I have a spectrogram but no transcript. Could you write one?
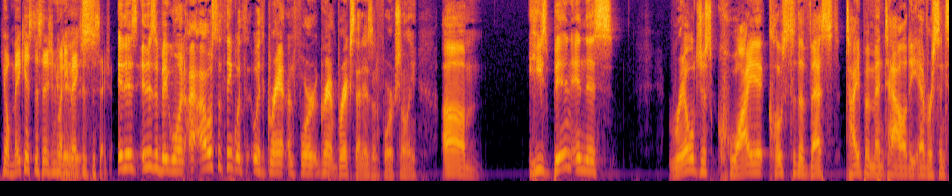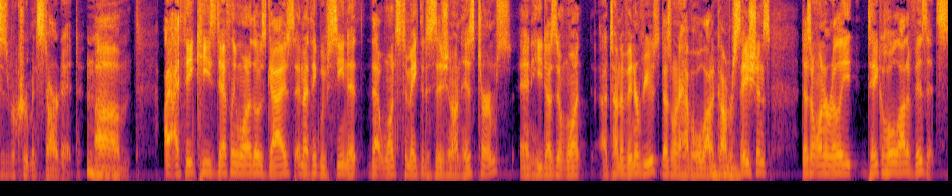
He'll make his decision when it he is. makes his decision. It is. It is a big one. I, I also think with with Grant, unfor- Grant Brix, that is unfortunately. Um, he's been in this real just quiet, close to the vest type of mentality ever since his recruitment started. Mm-hmm. Um, I, I, think he's definitely one of those guys, and I think we've seen it that wants to make the decision on his terms, and he doesn't want a ton of interviews, doesn't want to have a whole lot of mm-hmm. conversations, doesn't want to really take a whole lot of visits.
